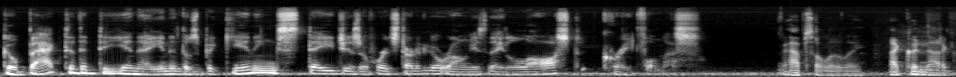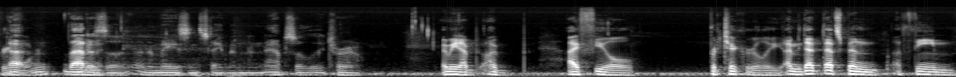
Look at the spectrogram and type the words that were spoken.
go back to the DNA. And in those beginning stages of where it started to go wrong, is they lost gratefulness. Absolutely. I could not agree That, more. that is a, an amazing statement and absolutely true. I mean, I, I, I feel particularly. I mean, that that's been a theme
